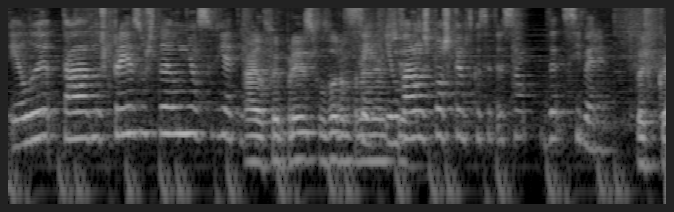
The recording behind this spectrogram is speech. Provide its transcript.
Ele está nos presos da União Soviética. Ah, ele foi preso, levaram para a Sim, União e Soviética. levaram-nos para os campos de concentração da Sibéria. Depois porque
